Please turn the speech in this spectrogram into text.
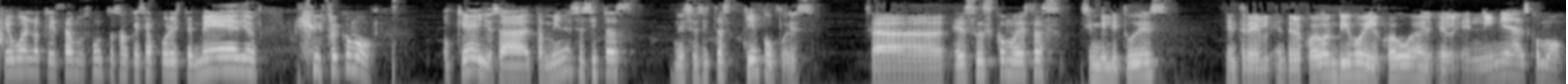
qué bueno que estamos juntos aunque sea por este medio. Y fue como, ok, o sea, también necesitas necesitas tiempo, pues. O sea, eso es como estas similitudes entre el, entre el juego en vivo y el juego en, línea. Es como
